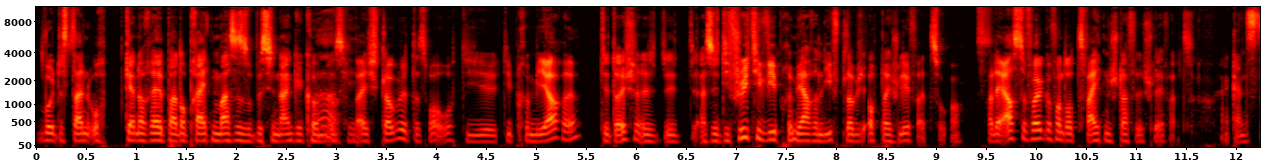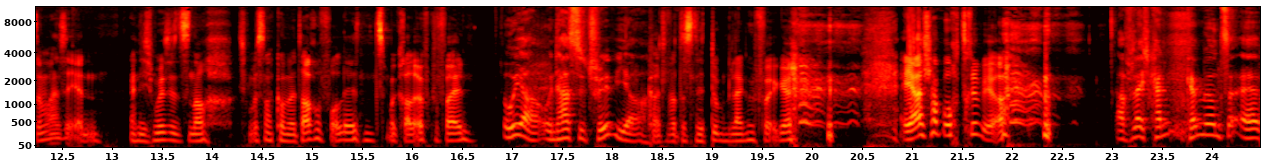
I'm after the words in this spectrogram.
wo das dann auch generell bei der breiten Masse so ein bisschen angekommen Ah, ist. okay. Weil ich glaube, das war auch die, die Premiere, die deutsche, die, also die Free-TV-Premiere lief, glaube ich, auch bei Schläferz sogar. War der erste Folge von der zweiten Staffel Schläferz. Da kannst du mal sehen. Und ich muss jetzt noch, ich muss noch Kommentare vorlesen, ist mir gerade aufgefallen. Oh ja, und hast du Trivia? Gott, wird das eine dumm lange Folge. ja, ich habe auch Trivia. Aber vielleicht kann, können wir uns äh,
